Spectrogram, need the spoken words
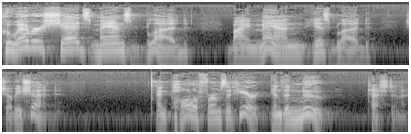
Whoever sheds man's blood, by man his blood shall be shed. And Paul affirms it here in the New Testament.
